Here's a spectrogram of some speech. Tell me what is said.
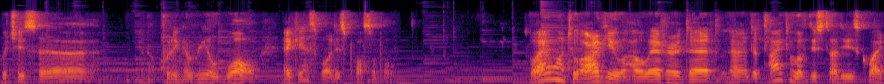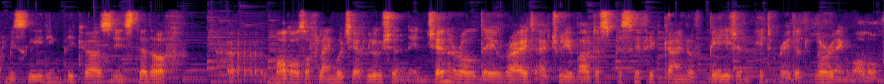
which is uh, you know, putting a real wall against what is possible. So I want to argue, however, that uh, the title of this study is quite misleading because instead of uh, models of language evolution in general, they write actually about a specific kind of Bayesian iterated learning model.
